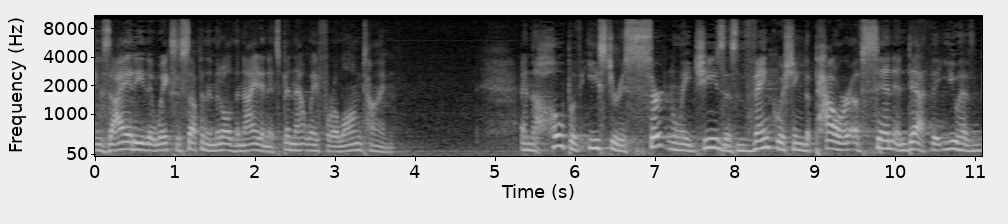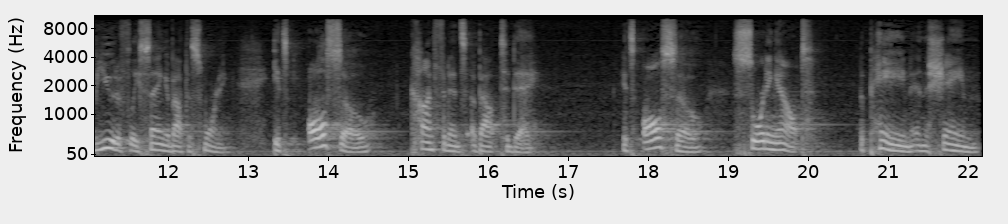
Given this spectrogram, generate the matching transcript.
anxiety that wakes us up in the middle of the night, and it's been that way for a long time. And the hope of Easter is certainly Jesus vanquishing the power of sin and death that you have beautifully sang about this morning. It's also confidence about today. It's also sorting out the pain and the shame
